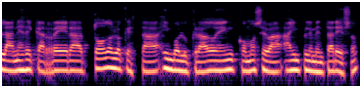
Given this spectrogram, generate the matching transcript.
planes de carrera, todo lo que está involucrado en cómo se va a implementar eso.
